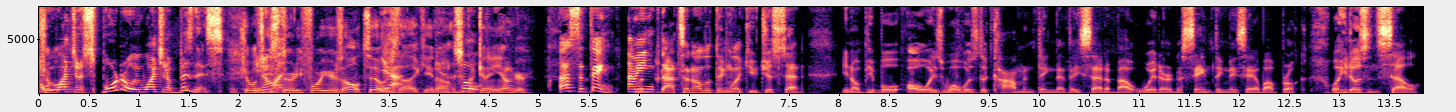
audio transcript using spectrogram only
are we watching a sport or are we watching a business? Triple You G's what? 34 years old too. Yeah. He's like you know, he's So- not getting younger. That's the thing. I But mean, that's another thing, like you just said. You know, people always. What was the common thing that they said about Witter? The same thing they say about Brook. Well, he doesn't sell.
